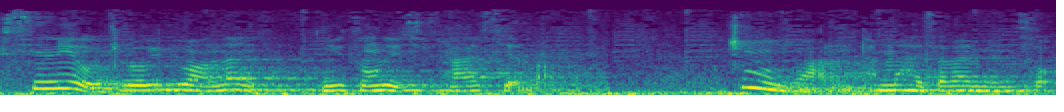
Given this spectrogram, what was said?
心里有这个欲望，那你总得去发泄吧。这么晚了，他们还在外面走，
